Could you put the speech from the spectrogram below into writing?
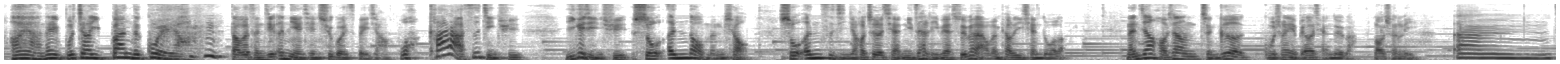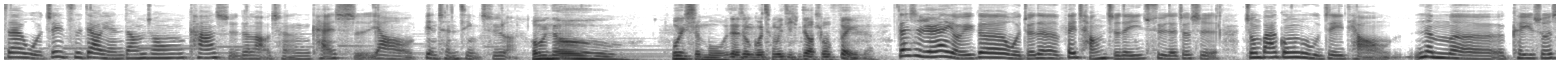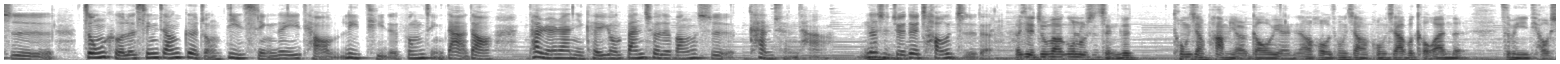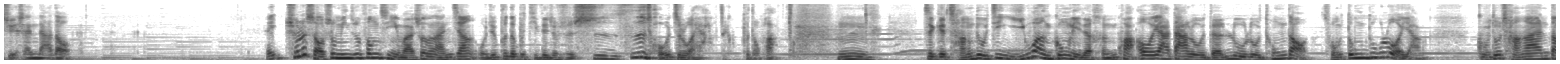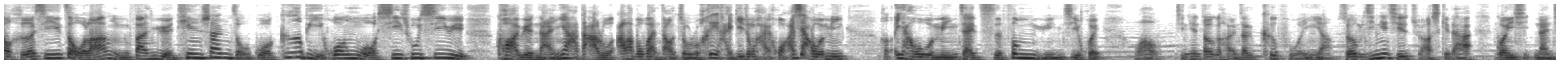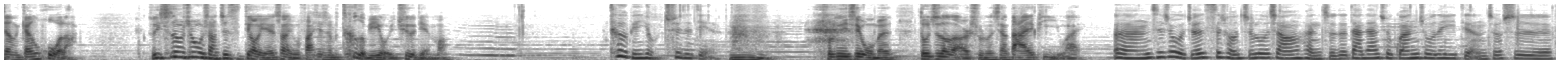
哎呀，那不叫一般的贵呀！大哥曾经 N 年前去过一次北疆，哇，喀纳斯景区一个景区收 N 道门票，收 N 次景交车钱，你在里面随便买个门票都一千多了。南疆好像整个古城也不要钱，对吧？老城里。嗯，在我这次调研当中，喀什的老城开始要变成景区了。Oh no！为什么在中国成为景区都要收费呢？但是仍然有一个我觉得非常值得一去的，就是中巴公路这一条，那么可以说是综合了新疆各种地形的一条立体的风景大道。它仍然你可以用班车的方式看全它。那是绝对超值的，而且中巴公路是整个通向帕米尔高原，然后通向红峡谷口岸的这么一条雪山大道。哎，除了少数民族风情以外，说到南疆，我就不得不提的就是丝丝绸之路。哎呀，这个普通话，嗯，这个长度近一万公里的横跨欧亚大陆的陆路通道，从东都洛阳。古都长安到河西走廊，翻越天山，走过戈壁荒漠，西出西域，跨越南亚大陆、阿拉伯半岛，走入黑海、地中海，华夏文明和亚欧文明在此风云际会。哇哦，今天刀哥好像在科普文一样，所以我们今天其实主要是给大家关于南疆的干货啦。所以丝绸之路上这次调研上有发现什么特别有趣的点吗？特别有趣的点，嗯，除了那些我们都知道的耳熟能详大 IP 以外。嗯，其实我觉得丝绸之路上很值得大家去关注的一点就是，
